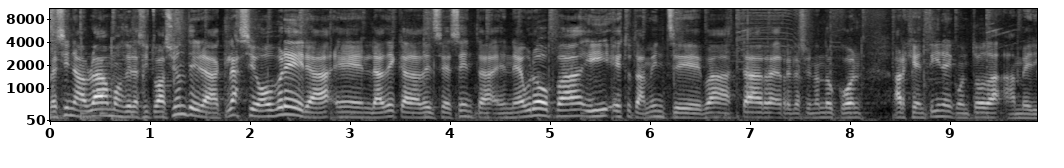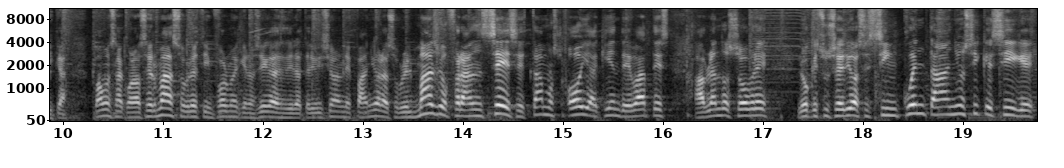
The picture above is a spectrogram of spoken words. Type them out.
Recién hablábamos de la situación de la clase obrera en la década del 60 en Europa y esto también se va a estar relacionando con Argentina y con toda América. Vamos a conocer más sobre este informe que nos llega desde la televisión española sobre el Mayo francés. Estamos hoy aquí en debates hablando sobre lo que sucedió hace 50 años y que sigue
